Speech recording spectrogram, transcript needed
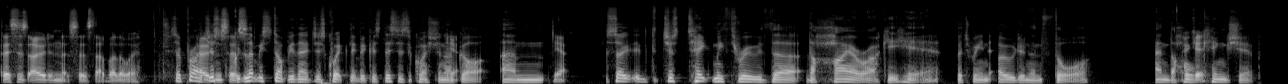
This is Odin that says that, by the way. So, Pride, Odin just says- let me stop you there just quickly because this is a question Yeah. I've got. Um, Yeah. so, just take me through the the hierarchy here between Odin and Thor, and the whole Okay. kingship.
